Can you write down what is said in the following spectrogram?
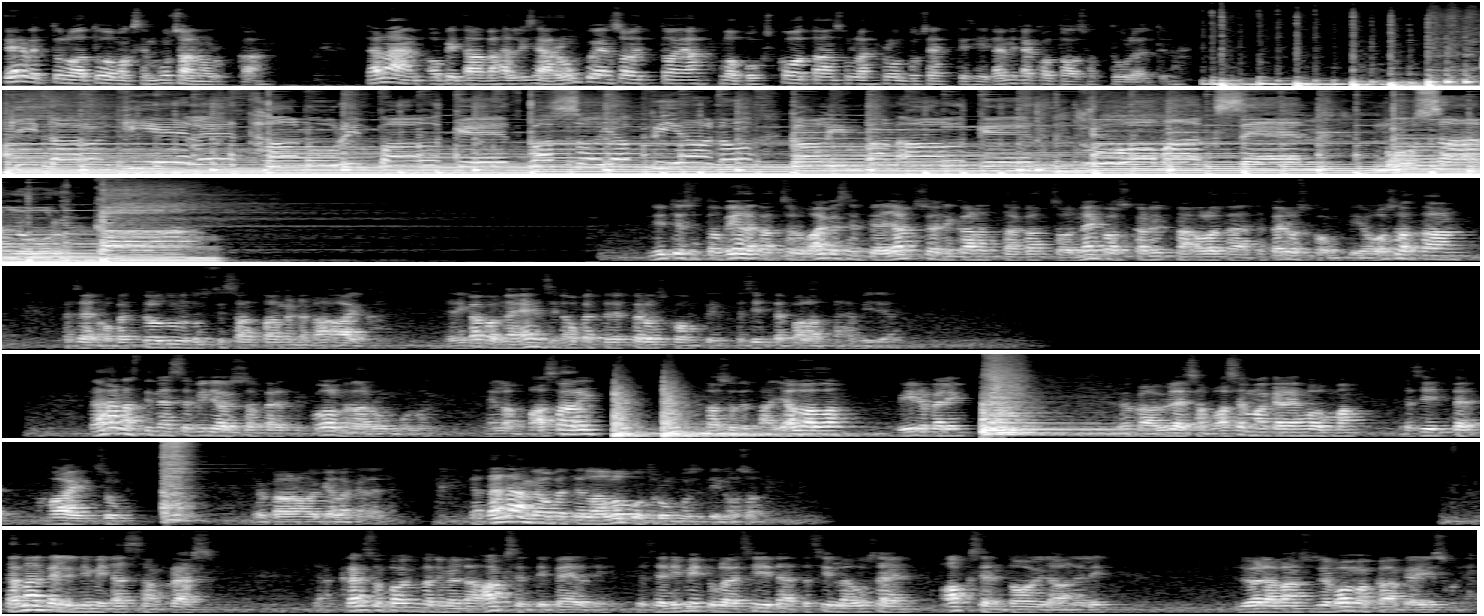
Tervetuloa Tuomaksen musanurkkaan. Tänään opitaan vähän lisää rumpujen soittoa ja lopuksi kootaan sulle rumpusetti siitä, mitä kotoa sattuu löytymään. Kitaran kielet, hanurin palkeet, basso ja piano, kalimpan alkeet. Tuomaksen musanurkkaa. Nyt jos et ole vielä katsonut aikaisempia jaksoja, niin kannattaa katsoa ne, koska nyt mä oletan, että peruskomppi osataan ja sen opettelu tunnetusti saattaa mennä vähän aikaa. Eli katso ne ensin, opettele peruskomppi ja sitten palaat tähän videoon. Tähän asti näissä videoissa on perätty kolmella rummulla. Meillä on pasari, tasoitetaan jalalla, virveli, joka on yleensä vasemman käden homma, ja sitten haitsu, joka on oikealla kädellä. Ja tänään me opetellaan loput rumpusetin osat. Tämän pelin nimi tässä on Crash. Ja Crash on toiselta nimeltään aksenttipelti. Ja se nimi tulee siitä, että sillä usein aksentoidaan, eli lyödään vähän voimakkaampia iskuja.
